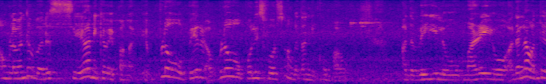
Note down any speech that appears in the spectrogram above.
அவங்கள வந்து வரிசையாக நிற்க வைப்பாங்க. எவ்வளோ பேர் அவ்வளோ போலீஸ் ஃபோர்ஸும் அங்கே தான் நிற்கும் பாவம். அந்த வெயிலோ மழையோ அதெல்லாம் வந்து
